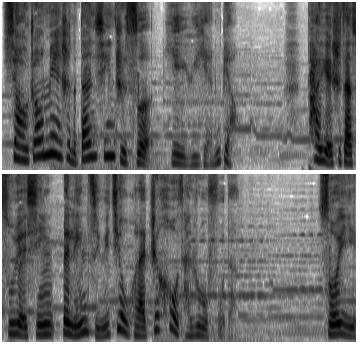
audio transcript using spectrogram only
小昭面上的担心之色溢于言表。他也是在苏月心被林子瑜救回来之后才入府的，所以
